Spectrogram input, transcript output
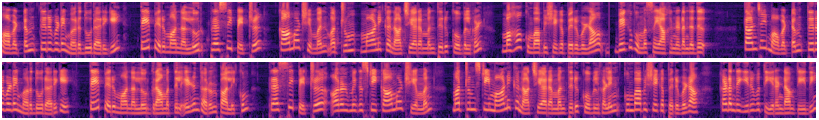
மாவட்டம் திருவிடைமருதூர் அருகே தேப்பெருமாநல்லூர் பிரசி பெற்று காமாட்சியம்மன் மற்றும் மாணிக்க நாச்சியாரம்மன் திருக்கோவில்கள் மகா கும்பாபிஷேக பெருவிழா வெகு விமர்சையாக நடந்தது. தஞ்சை மாவட்டம் திருவிடைமருதூர் அருகே தேப்பெருமாநல்லூர் கிராமத்தில் எழுந்தருள் பாலிக்கும் பிரசி பெற்று அருள்மிகு ஸ்ரீ காமாட்சியம்மன் மற்றும் ஸ்ரீ மாணிக்க நாச்சியாரம்மன் திருக்கோவில்களின் கும்பாபிஷேக பெருவிழா கடந்த இருபத்தி இரண்டாம் தேதி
